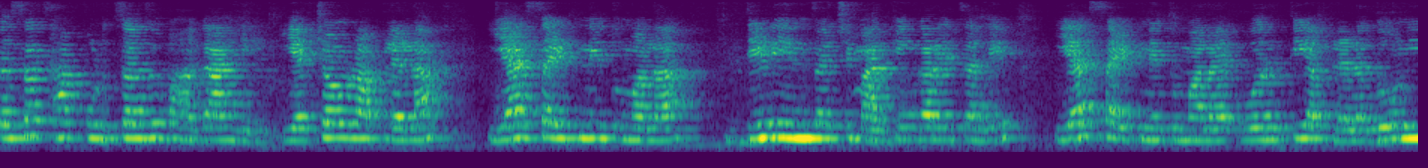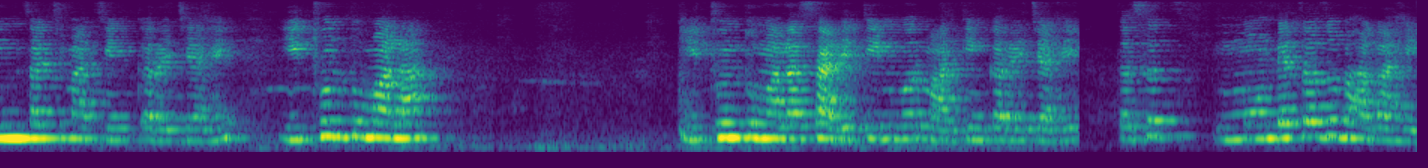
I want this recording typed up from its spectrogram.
तसाच हा पुढचा जो भाग आहे याच्यावर आपल्याला या साईडने तुम्हाला दीड इंचाची मार्किंग करायचं आहे. या साईडने तुम्हाला वरती आपल्याला दोन इंचाची मार्किंग करायची आहे. इथून तुम्हाला इथून तुम्हाला साडेतीनवर मार्किंग करायचे आहे. तसंच मोंड्याचा जो भाग आहे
